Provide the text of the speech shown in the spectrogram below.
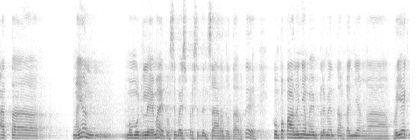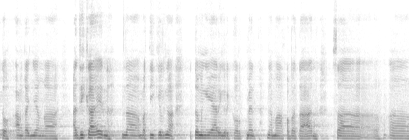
At ah, ngayon, mumulema itong si Vice President Sara Duterte kung paano niya ma-implement ang kanyang ah, proyekto, ang kanyang ah, adhikain na matigil nga itong nangyayaring recruitment ng mga kabataan sa ah,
